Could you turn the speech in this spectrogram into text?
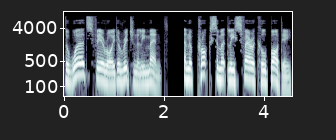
The word spheroid originally meant an approximately spherical body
